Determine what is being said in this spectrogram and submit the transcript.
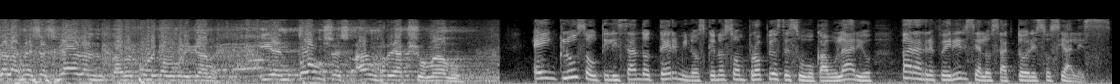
de las necesidades de la República Dominicana. Y entonces han reaccionado. E incluso utilizando términos que no son propios de su vocabulario para referirse a los actores sociales.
